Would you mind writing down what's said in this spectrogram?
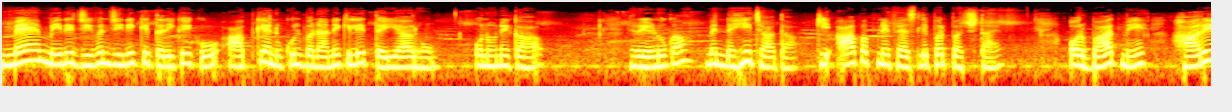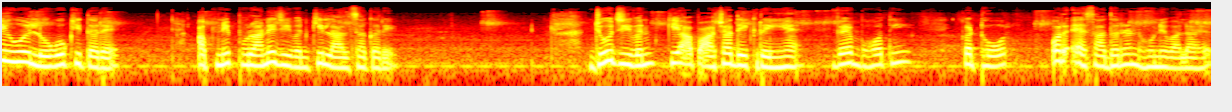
मैं मेरे जीवन जीने के तरीके को आपके अनुकूल बनाने के लिए तैयार हूँ, उन्होंने कहा। रेणुका, मैं नहीं चाहता कि आप अपने फैसले पर पछताएँ और बाद में हारे हुए लोगों की तरह अपने पुराने जीवन की लालसा करें। जो जीवन की आप आशा देख रही हैं, वह बहुत ही कठोर और असाधारण होने वाला है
